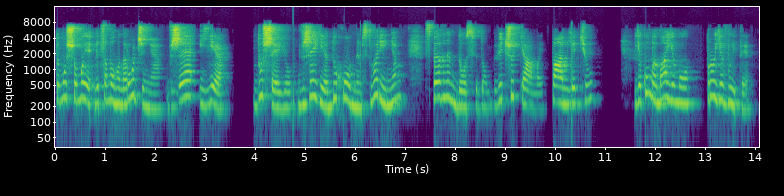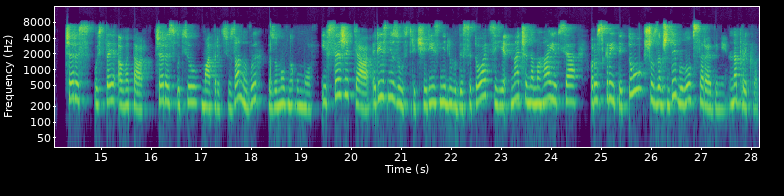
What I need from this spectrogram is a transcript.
Тому що ми від самого народження вже є душею, вже є духовним створінням з певним досвідом, відчуттями, пам'яттю, яку ми маємо проявити через ось цей аватар, через оцю матрицю за нових, безумовно, умов. І все життя, різні зустрічі, різні люди, ситуації, наче намагаються розкрити то, що завжди було всередині. Наприклад,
